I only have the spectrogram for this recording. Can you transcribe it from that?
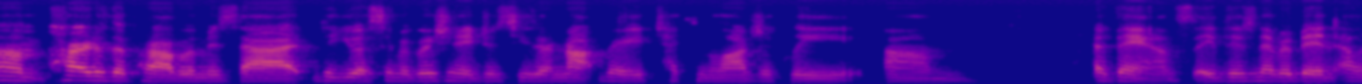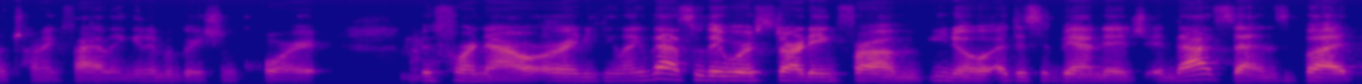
Um, part of the problem is that the US immigration agencies are not very technologically um, advanced. There's never been electronic filing in immigration court before now or anything like that. So they were starting from, you know, a disadvantage in that sense. But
